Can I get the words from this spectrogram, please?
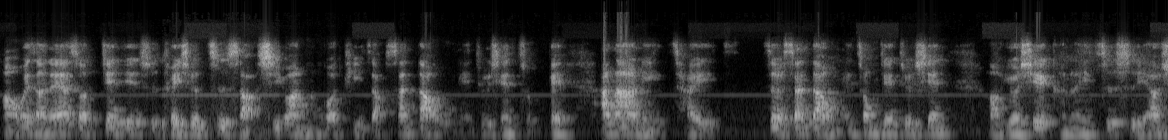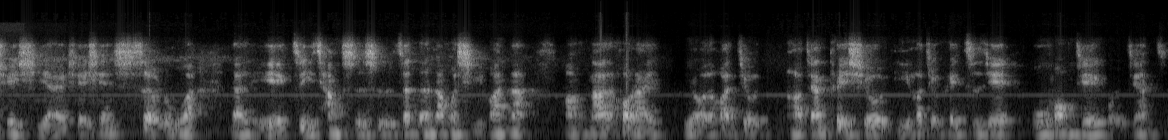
啊。为什么人家说渐进式退休，至少希望能够提早三到五年就先准备啊，那你才。这三到五年中间，就先啊，有些可能知识也要学习啊，有些先摄入啊，呃，也自己尝试是不是真的那么喜欢呢？啊，那后来有的话就啊，这样退休以后就可以直接无缝接轨这样子。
